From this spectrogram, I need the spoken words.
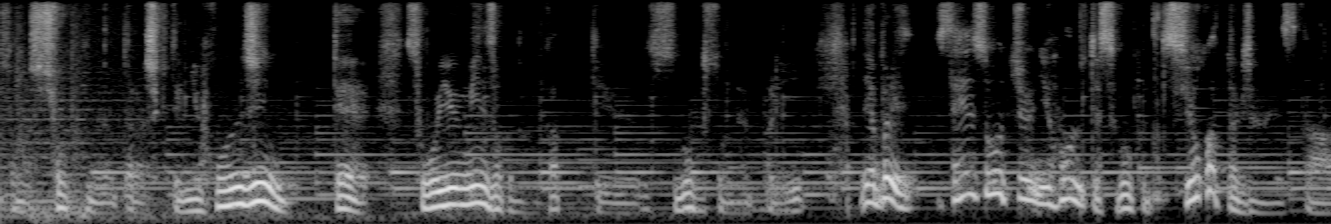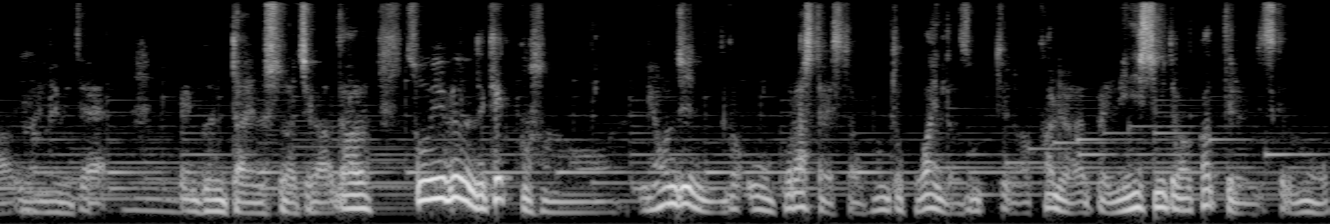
そのショッキングだったらしくて日本人ってそういう民族なのかっていうすごくそのやっぱり。やっぱり戦争中日本ってすごく強かったわけじゃないですかいろんな意味で。軍隊の人たちが。だからそういう部分で結構その日本人を怒らしたりしたら本当怖いんだぞっていうのは彼らはやっぱり身に染みて分かってるんですけども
